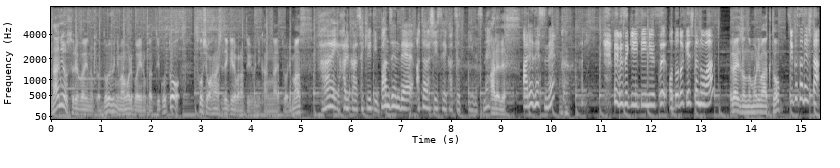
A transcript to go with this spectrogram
何をすればいいのかどういうふうに守ればいいのかということを少しお話しできればなというふうに考えております。はい春からセキュリティ万全で新しい生活いいですね。あれです。あれですね。ウェブセキュリティニュースお届けしたのは？エライゾンの森マークとちぐさでした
